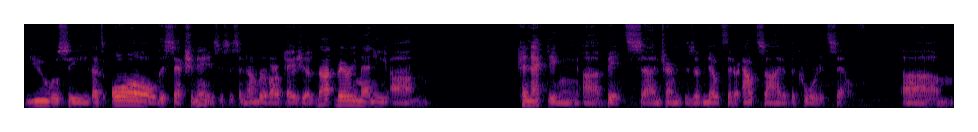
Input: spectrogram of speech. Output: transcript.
you will see that's all this section is. Is just a number of arpeggios, not very many um, connecting uh, bits uh, in terms of notes that are outside of the chord itself. Um,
